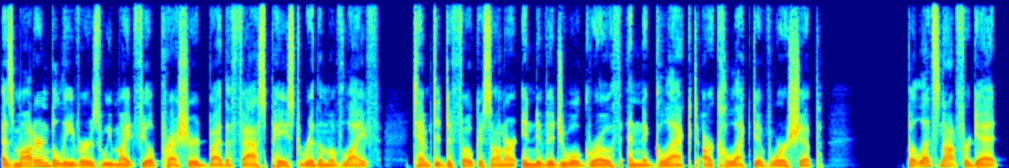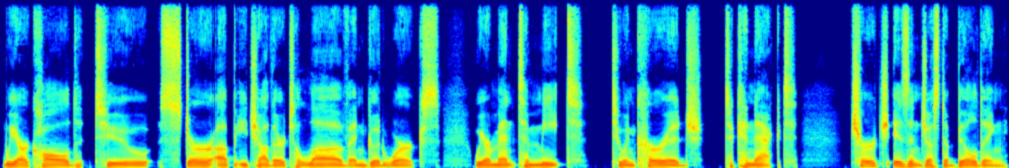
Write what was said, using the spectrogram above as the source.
As modern believers, we might feel pressured by the fast paced rhythm of life tempted to focus on our individual growth and neglect our collective worship. But let's not forget, we are called to stir up each other to love and good works. We are meant to meet, to encourage, to connect. Church isn't just a building,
